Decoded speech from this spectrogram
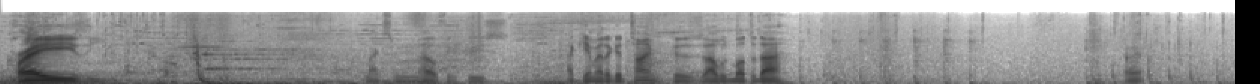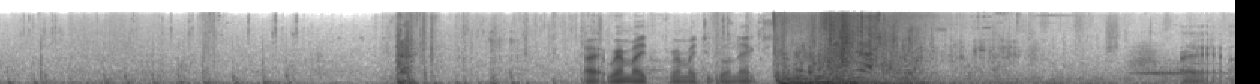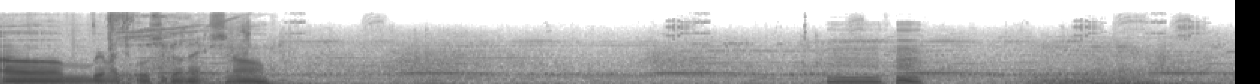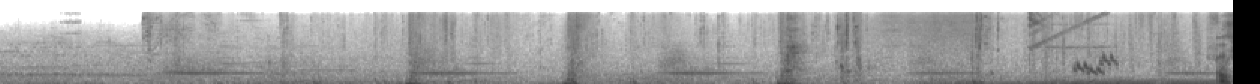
Crazy. Maximum health increase. I came at a good time because I was about to die. Where am I where am I to go next? Alright, um where am I supposed to go next now? Hmm.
